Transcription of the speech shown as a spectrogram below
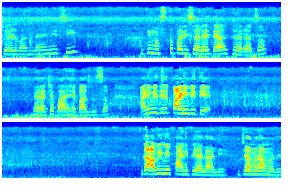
शेड बांधलाय. आणि सी किती मस्त परिसर आहे त्या घराचं. घराच्या बाहेर बाजूचं. आणि मी तिथे पाणी पिते गावी मी पाणी प्यायला आली आहे जंगलामध्ये.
